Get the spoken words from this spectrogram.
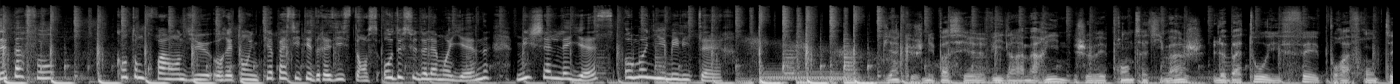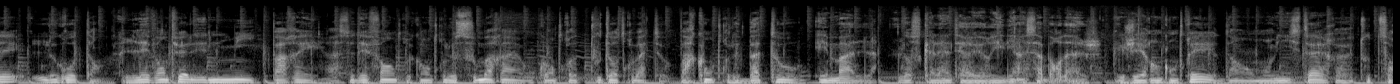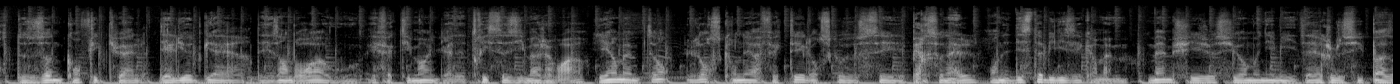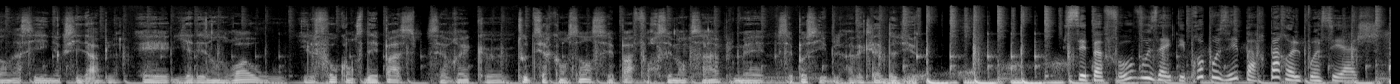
C'est pas faux. Quand on croit en Dieu, aurait-on une capacité de résistance au-dessus de la moyenne? Michel Leyès, aumônier militaire que je n'ai pas servi dans la marine, je vais prendre cette image. Le bateau est fait pour affronter le gros temps. L'éventuel ennemi paraît à se défendre contre le sous-marin ou contre tout autre bateau. Par contre, le bateau est mal lorsqu'à l'intérieur il y a un sabordage. J'ai rencontré dans mon ministère euh, toutes sortes de zones conflictuelles, des lieux de guerre, des endroits où effectivement il y a de tristes images à voir. Et en même temps, lorsqu'on est affecté, lorsque c'est personnel, on est déstabilisé quand même. Même si je suis aumônier militaire, je ne suis pas en acier inoxydable. Et il y a des endroits où il faut qu'on se dépasse. C'est vrai que toute circonstance, c'est pas forcément simple, mais c'est possible avec l'aide de Dieu. C'est pas faux, vous a été proposé par parole.ch.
